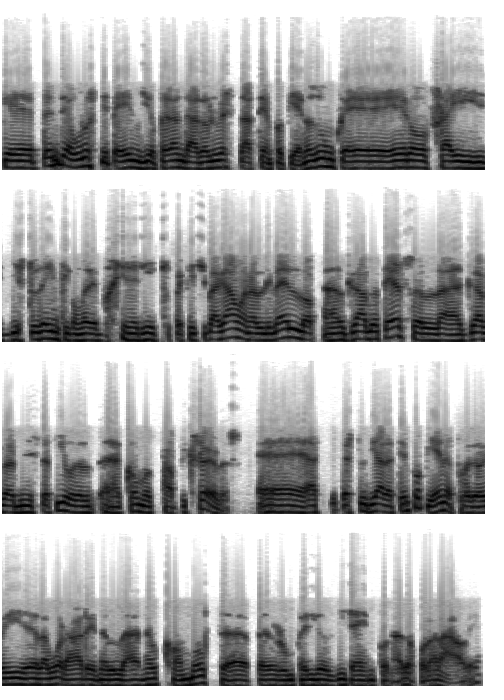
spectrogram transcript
che prendeva uno stipendio per andare all'università a tempo pieno. Dunque ero fra gli studenti, come devo dire, ricchi, perché ci pagavano a livello al grado terzo, al grado amministrativo del uh, Common Public Service eh, per studiare a tempo pieno e poi dovevi lavorare nel, nel Commonwealth eh, per un periodo di tempo dopo la laurea.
